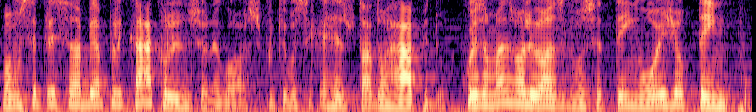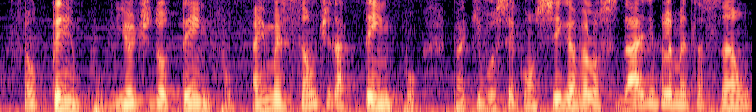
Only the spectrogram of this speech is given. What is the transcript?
Mas você precisa saber aplicar aquilo no seu negócio, porque você quer resultado rápido. Coisa mais valiosa que você tem hoje é o tempo. É o tempo. E eu te dou tempo. A imersão te dá tempo para que você consiga velocidade de implementação,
